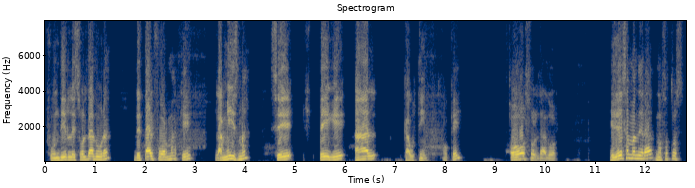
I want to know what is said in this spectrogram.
fundirle soldadura de tal forma que la misma se pegue al cautín, ¿ok? O soldador. Y de esa manera nosotros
